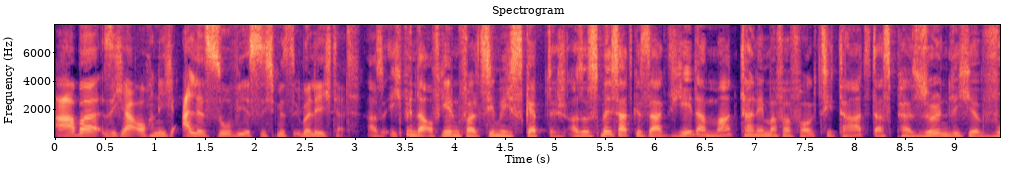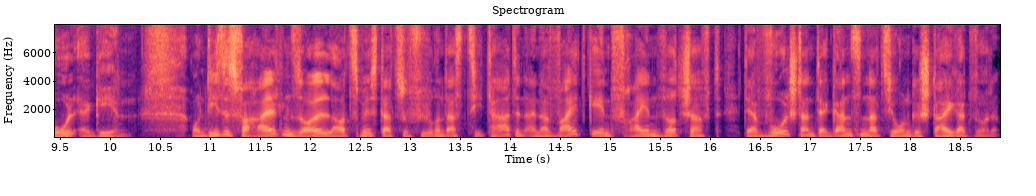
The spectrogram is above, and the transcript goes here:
aber sicher auch nicht alles so, wie es sich Smith überlegt hat. Also ich bin da auf jeden Fall ziemlich skeptisch. Also Smith hat gesagt, jeder Marktteilnehmer verfolgt, Zitat, das persönliche Wohlergehen. Und dieses Verhalten soll laut Smith dazu führen, dass, Zitat, in einer weitgehend freien Wirtschaft der Wohlstand der ganzen Nation gesteigert würde.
